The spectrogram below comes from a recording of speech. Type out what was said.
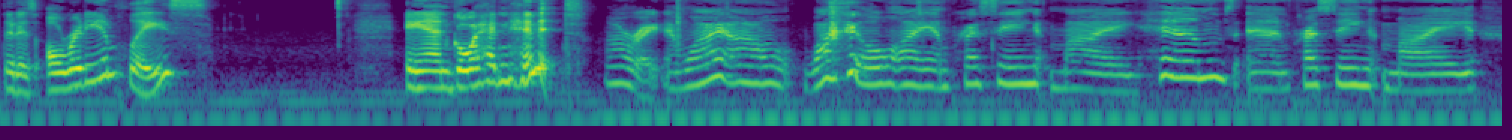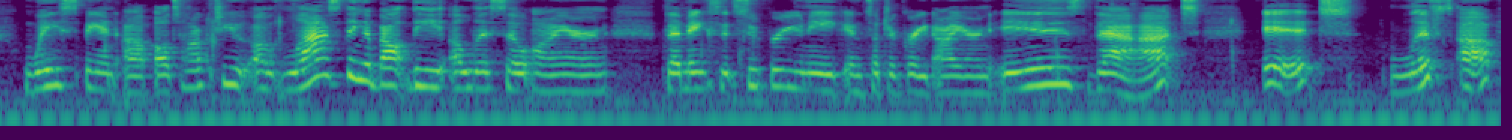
that is already in place and go ahead and hem it. All right, and while, while I am pressing my hems and pressing my waistband up, I'll talk to you, uh, last thing about the Oliso iron that makes it super unique and such a great iron is that it lifts up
